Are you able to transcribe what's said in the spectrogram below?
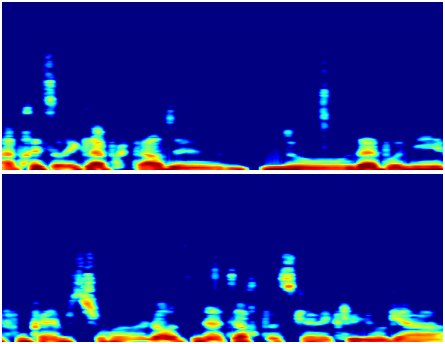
Après, c'est vrai que la plupart de nos abonnés font quand même sur, l'ordinateur parce qu'avec le yoga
